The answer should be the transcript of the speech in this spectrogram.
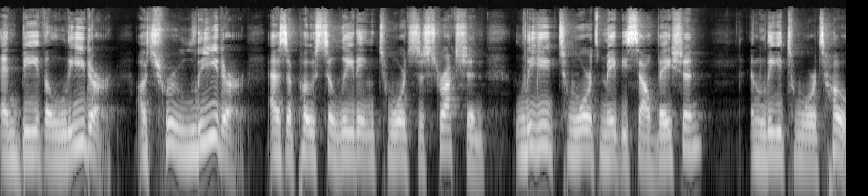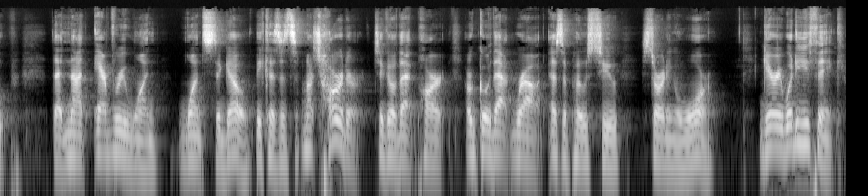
and be the leader, a true leader as opposed to leading towards destruction, lead towards maybe salvation and lead towards hope that not everyone wants to go because it's much harder to go that part or go that route as opposed to starting a war. Gary, what do you think?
